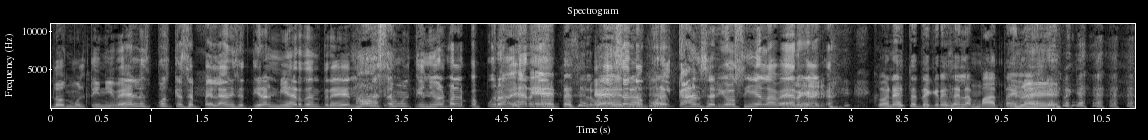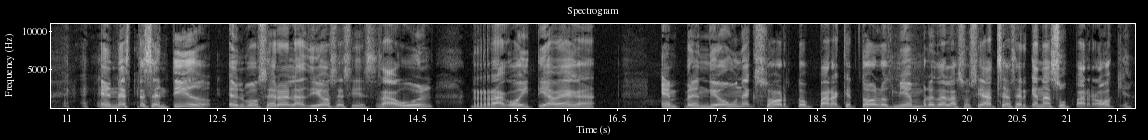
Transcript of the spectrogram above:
los multiniveles, pues, que se pelean y se tiran mierda entre ellos. No, ese multinivel vale para pura verga. Este es el Ese bueno. no cura el cáncer, yo sí a la verga. Con este te crece la pata y la. En este sentido, el vocero de la diócesis, Saúl Ragoitia Vega, emprendió un exhorto para que todos los miembros de la sociedad se acerquen a su parroquia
